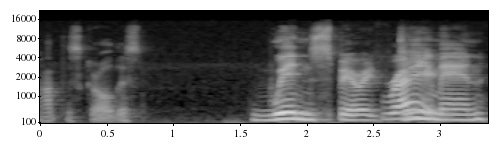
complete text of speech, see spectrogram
not this girl, this wind spirit Right. demon,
